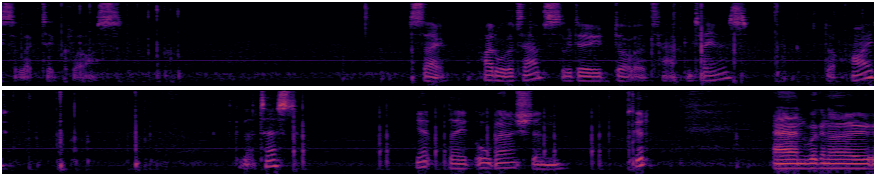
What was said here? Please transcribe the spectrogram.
selected class. So hide all the tabs, so we do dollar tab containers dot hide. Let's give that a test. Yep, they've all vanished and it's good and we're going to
